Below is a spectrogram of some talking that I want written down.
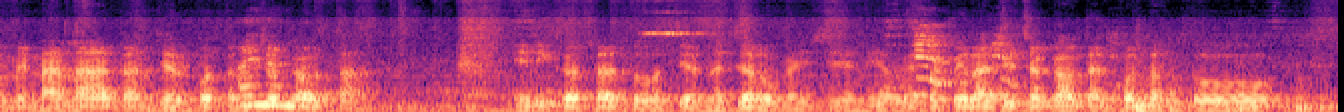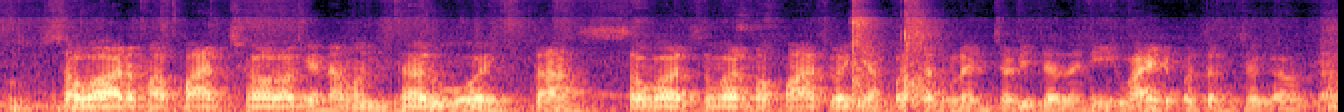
અમે નાના હતા ને જ્યારે પતંગ ચગાવતા એની કરતાં તો અત્યારે નજારો કાંઈ છે નહીં. અમે તો પેલા જે ચગાવતા ને પતંગ તો સવારમાં પાંચ છ વાગે ને અંધારું હોય ત્યાં સવાર સવારમાં પાંચ વાગ્યા પતંગ લઈને ચડી જતા નહીં વાઈટ પતંગ ચગાવતા.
